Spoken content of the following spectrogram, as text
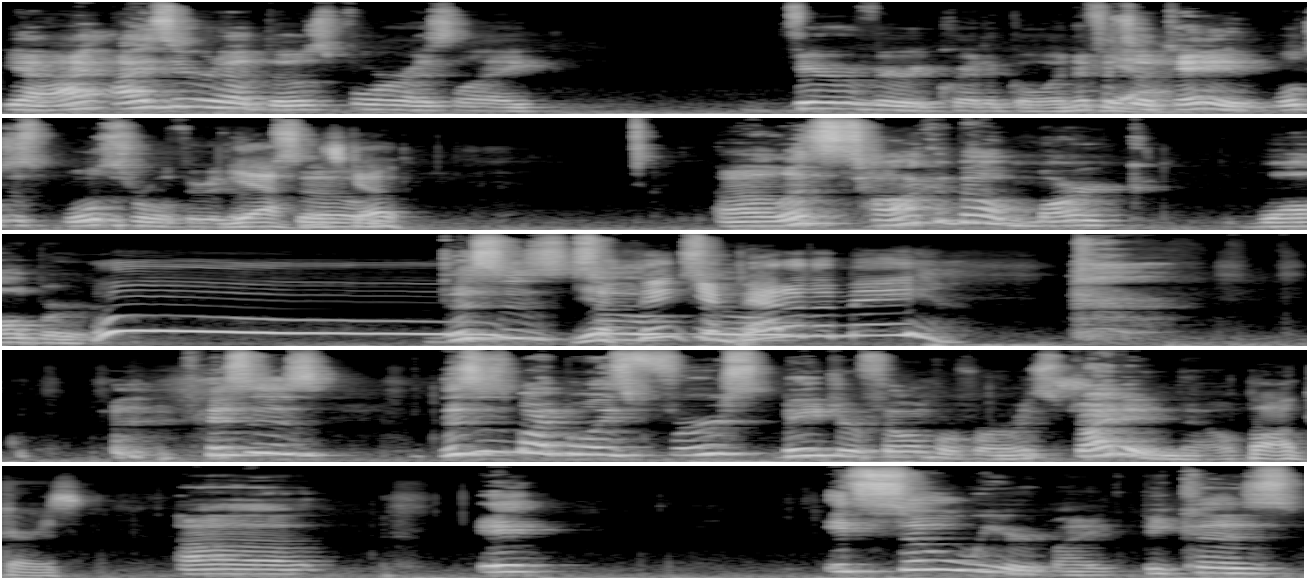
yeah, I, I zeroed out those four as like very, very critical. And if it's Yeah. okay, we'll just we'll just roll through them. Yeah, so, let's go. Uh, let's talk about Mark Wahlberg. Woo! This is- you so- think you're so- better than me? This is this is my boy's first major film performance, which I didn't know. Bonkers. Uh, it it's so weird, Mike, because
